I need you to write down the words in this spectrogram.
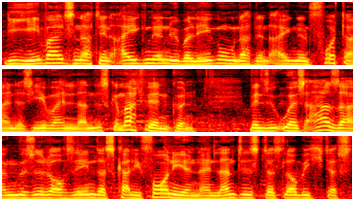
die jeweils nach den eigenen Überlegungen, nach den eigenen Vorteilen des jeweiligen Landes gemacht werden können. Wenn Sie USA sagen, müssen Sie doch sehen, dass Kalifornien ein Land ist, das, glaube ich, das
